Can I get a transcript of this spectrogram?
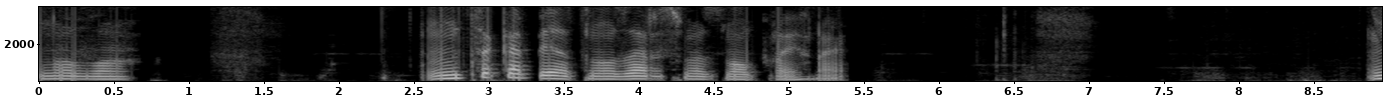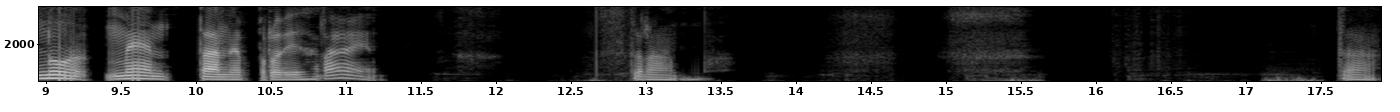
Ну во. Ну це капець, ну зараз ми знову проіграємо. Ну, мен та не проіграємо. Странно. Так.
